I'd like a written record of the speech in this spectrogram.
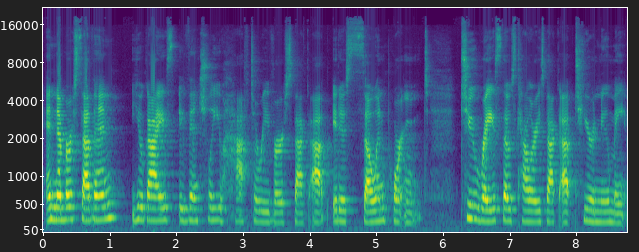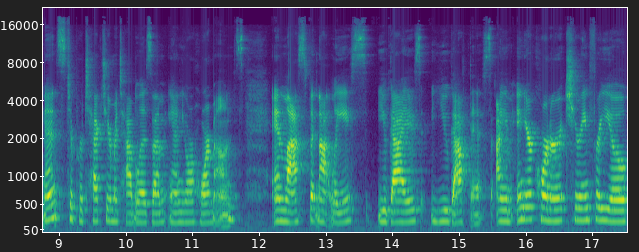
And number seven, you guys, eventually you have to reverse back up. It is so important to raise those calories back up to your new maintenance to protect your metabolism and your hormones. And last but not least, you guys, you got this. I am in your corner cheering for you.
